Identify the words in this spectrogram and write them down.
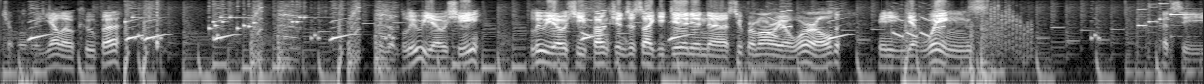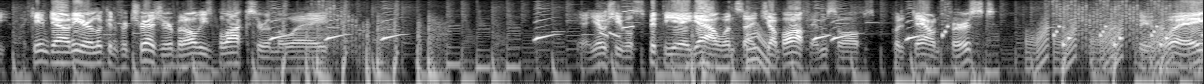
Jump over the yellow Koopa. There's a blue Yoshi. Blue Yoshi functions just like he did in uh, Super Mario World, meaning you can get wings. Let's see. I came down here looking for treasure, but all these blocks are in the way. Yoshi will spit the egg out once I jump off him, so I'll put it down first. Clear the way.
